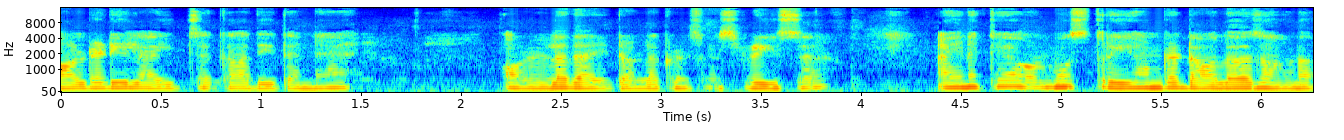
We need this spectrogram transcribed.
ഓൾറെഡി ലൈറ്റ്സ് ഒക്കെ അതിൽ തന്നെ ഉള്ളതായിട്ടുള്ള ക്രിസ്മസ് ട്രീസ് അതിനൊക്കെ ഓൾമോസ്റ്റ് ത്രീ ഹൺഡ്രഡ് ഡോളേഴ്സ് ആണ്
